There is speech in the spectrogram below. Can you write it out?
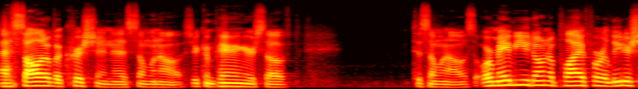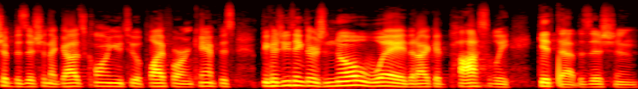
as solid of a Christian as someone else. You're comparing yourself to someone else. Or maybe you don't apply for a leadership position that God's calling you to apply for on campus because you think there's no way that I could possibly get that position.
